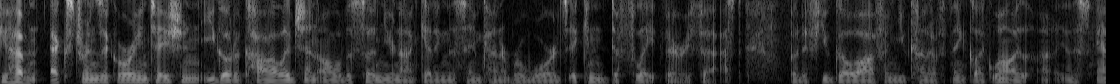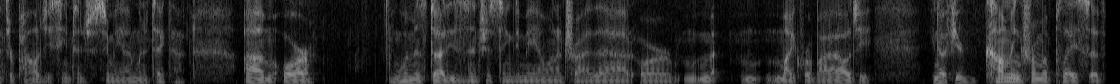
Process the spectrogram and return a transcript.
you have an extrinsic orientation, you go to college and all of a sudden you're not getting the same kind of rewards. It can deflate very fast. But if you go off and you kind of think like, well, I, I, this anthropology seems interesting to me, I'm going to take that, um, or women's studies is interesting to me, I want to try that, or microbiology. you know, if you're coming from a place of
